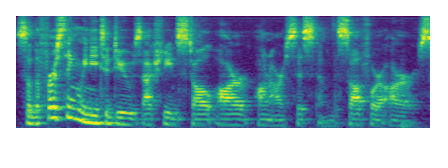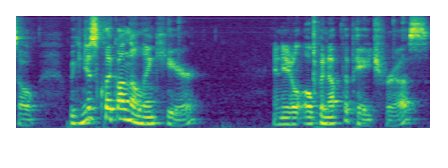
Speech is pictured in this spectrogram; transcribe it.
So the first thing we need to do is actually install R on our system, the software R. So we can just click on the link here and it'll open up the page for us.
